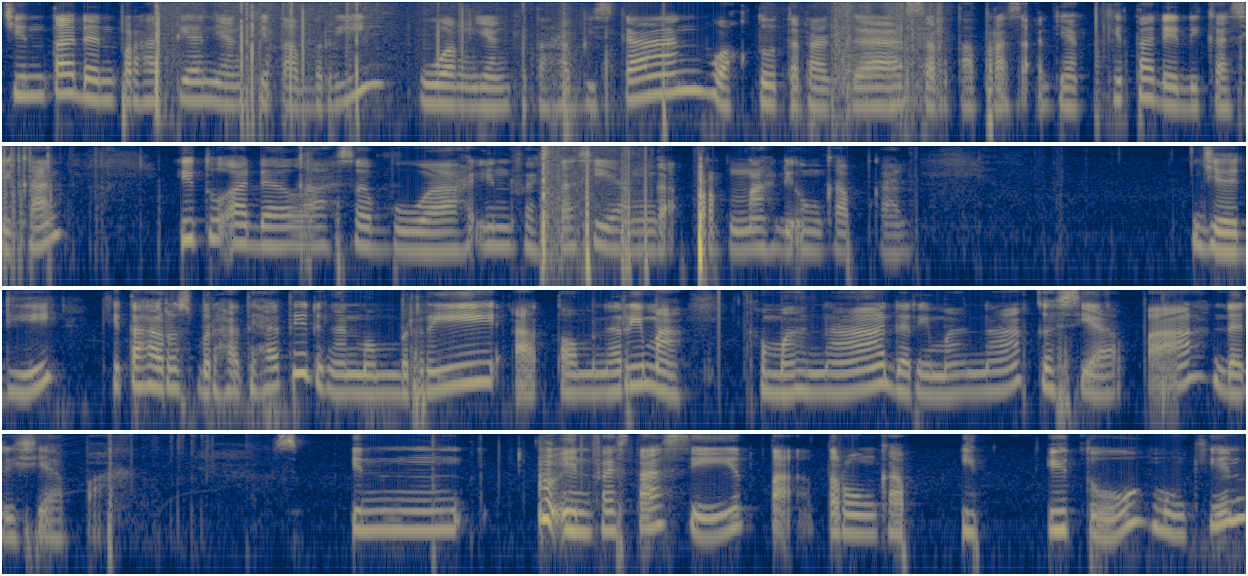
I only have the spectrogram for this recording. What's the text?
Cinta dan perhatian yang kita beri, uang yang kita habiskan, waktu, tenaga, serta perasaan yang kita dedikasikan, itu adalah sebuah investasi yang nggak pernah diungkapkan. Jadi, kita harus berhati-hati dengan memberi atau menerima. Ke mana, dari mana, ke siapa, dari siapa. In, investasi tak terungkap itu mungkin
